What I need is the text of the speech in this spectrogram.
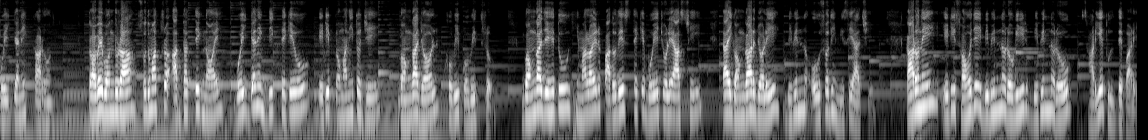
বৈজ্ঞানিক কারণ। তবে বন্ধুরা, শুধুমাত্র আধ্যাত্মিক নয়, বৈজ্ঞানিক দিক থেকেও এটি প্রমাণিত যে গঙ্গা জল খুবই পবিত্র। গঙ্গা যেহেতু হিমালয়ের পাদদেশ থেকে বয়ে চলে আসছে, তাই গঙ্গার জলে বিভিন্ন ঔষধি মিশে আছে। কারণে এটি সহজেই বিভিন্ন রোগীর বিভিন্ন রোগ সারিয়ে তুলতে পারে।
